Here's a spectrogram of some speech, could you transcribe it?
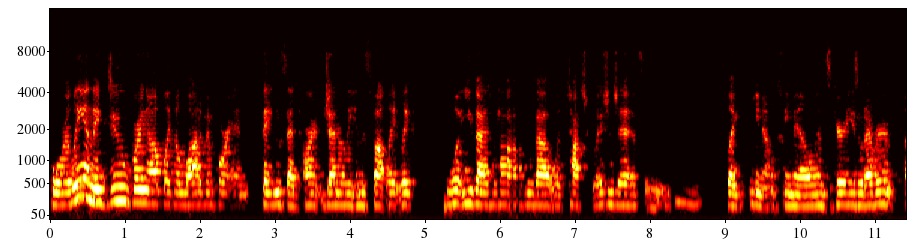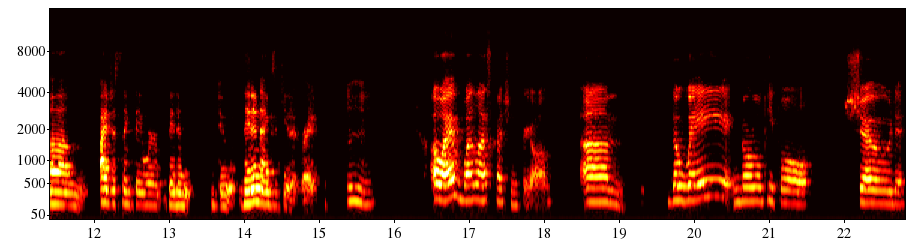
poorly and they do bring up like a lot of important things that aren't generally in the spotlight, like what you guys were talking about with toxic relationships and mm-hmm. like, you know, female insecurities, whatever. Um, I just think they were, they didn't do it, they didn't execute it right. Mm-hmm. Oh, I have one last question for y'all. Um, the way normal people showed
